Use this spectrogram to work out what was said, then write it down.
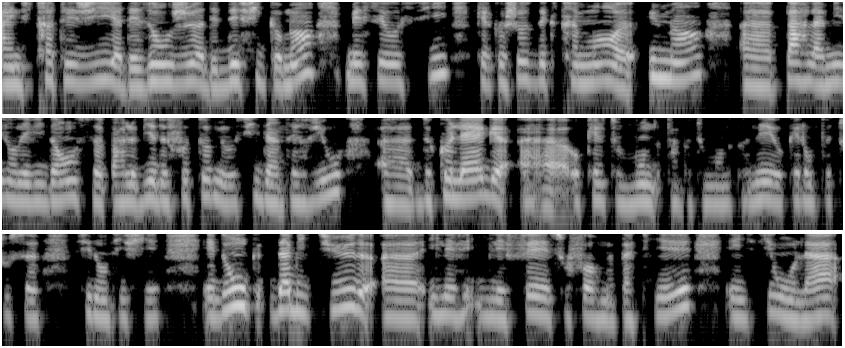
à une stratégie, à des enjeux, à des défis communs, mais c'est aussi quelque chose d'extrêmement euh, humain euh, par la mise en évidence, par le biais de photos, mais aussi d'interviews euh, de collègues auxquels tout le monde, enfin que tout le monde connaît, auxquels on peut tous s'identifier. Et donc d'habitude, il est, fait sous forme papier, et ici on l'a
